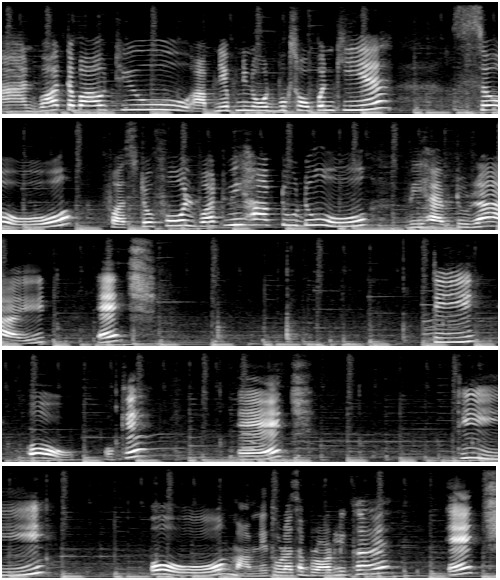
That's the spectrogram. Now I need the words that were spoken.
and what about you आपने अपनी नोटबुक्स ओपन की हैं so first of all what we have to do we have to write H T O okay H T O ma'am ने थोड़ा सा ब्रॉड लिखा है H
